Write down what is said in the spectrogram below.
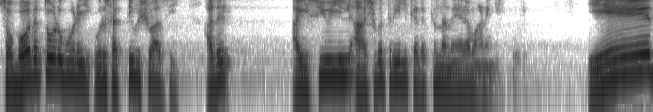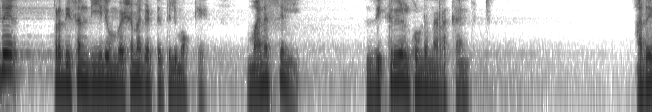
സ്വബോധത്തോടു കൂടി ഒരു സത്യവിശ്വാസി അത് ഐ സി യുയിൽ ആശുപത്രിയിൽ കിടക്കുന്ന നേരമാണെങ്കിൽ പോലും ഏത് പ്രതിസന്ധിയിലും വിഷമഘട്ടത്തിലുമൊക്കെ മനസ്സിൽ ദിക്റുകൾ കൊണ്ട് നിറക്കാൻ പറ്റും. അത്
